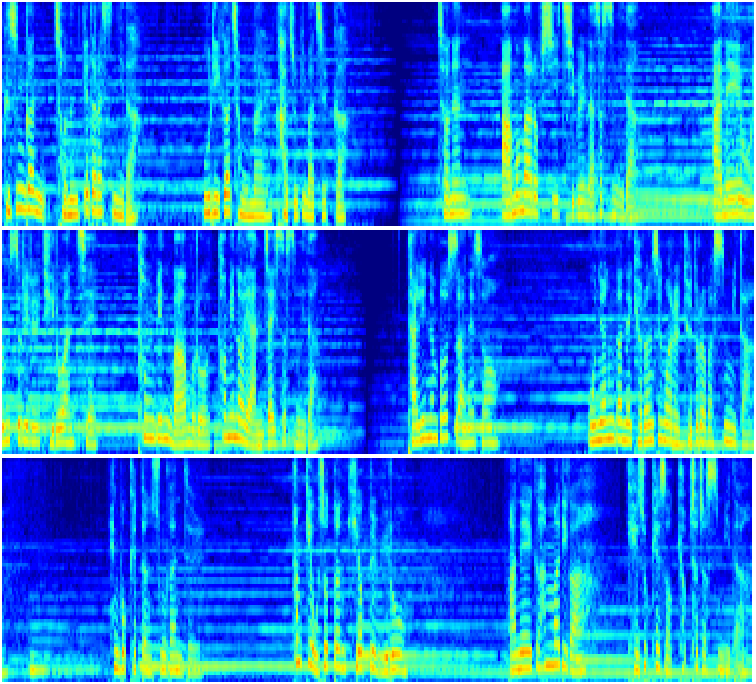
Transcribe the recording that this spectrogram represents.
그 순간 저는 깨달았습니다. 우리가 정말 가족이 맞을까? 저는 아무 말 없이 집을 나섰습니다. 아내의 울음소리를 뒤로 한 채 텅 빈 마음으로 터미널에 앉아 있었습니다. 달리는 버스 안에서 5년간의 결혼 생활을 되돌아봤습니다. 행복했던 순간들, 함께 웃었던 기억들 위로 아내의 그 한마디가 계속해서 겹쳐졌습니다.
